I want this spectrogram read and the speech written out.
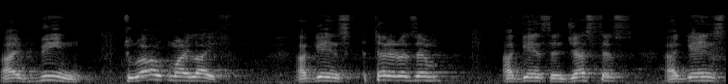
I've been throughout my life against terrorism, against injustice, against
